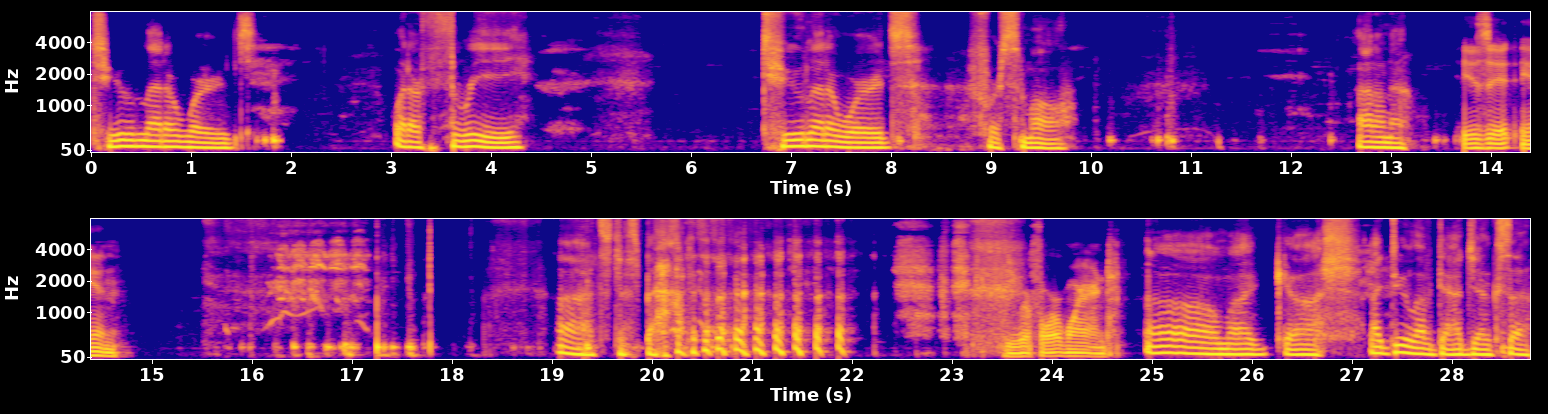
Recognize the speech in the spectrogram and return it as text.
two letter words? What are three two letter words for small? I don't know. Is it in? Oh, it's just bad. You were forewarned. oh my gosh. I do love dad jokes. Uh,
